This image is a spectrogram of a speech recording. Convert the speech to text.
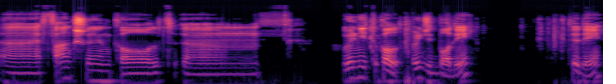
a function called, um, we'll need to call rigid body 2D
